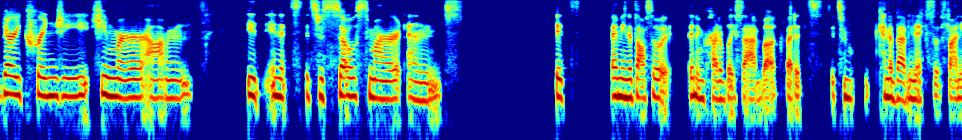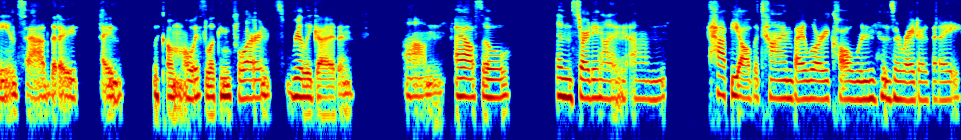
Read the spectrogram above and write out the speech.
very cringy humor. Um, it and it's it's just so smart and it's I mean it's also an incredibly sad book, but it's it's kind of that mix of funny and sad that I I like I'm always looking for and it's really good. And um I also am starting on um Happy All the Time by Laurie Colwin, who's a writer that I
